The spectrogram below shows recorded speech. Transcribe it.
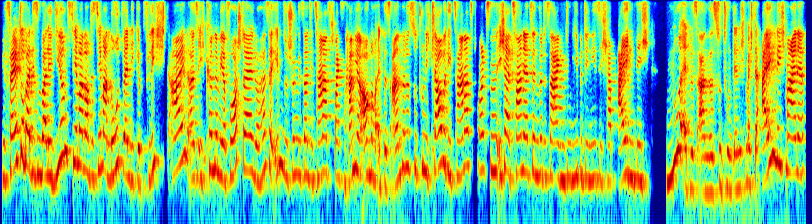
Mir fällt so bei diesem Validierungsthema noch das Thema notwendige Pflicht ein. Also ich könnte mir vorstellen, du hast ja eben so schön gesagt, die Zahnarztpraxen haben ja auch noch etwas anderes zu tun. Ich glaube, die Zahnarztpraxen, ich als Zahnärztin würde sagen, du liebe Denise, ich habe eigentlich nur etwas anderes zu tun, denn ich möchte eigentlich meine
